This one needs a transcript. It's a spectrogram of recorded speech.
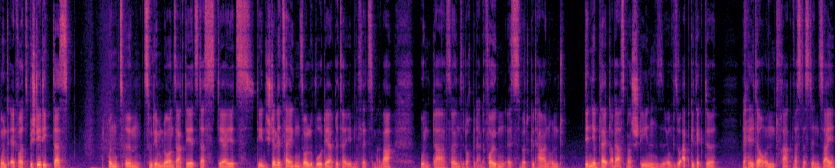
und Edwards bestätigt das. Und ähm, zu dem Lorne sagt er jetzt, dass der jetzt den die Stelle zeigen soll, wo der Ritter eben das letzte Mal war. Und da sollen sie doch bitte alle folgen. Es wird getan und Daniel bleibt aber erstmal stehen, irgendwie so abgedeckte Behälter und fragt, was das denn sei.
